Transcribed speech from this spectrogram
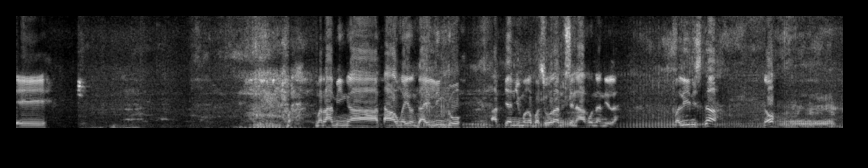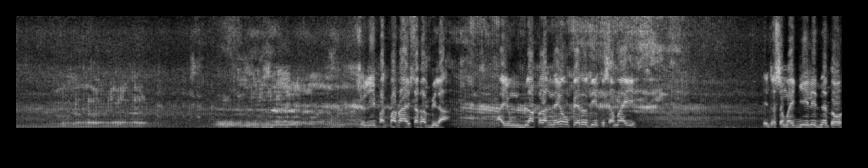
eh maraming ah, tao ngayon dahil linggo at yan yung mga basura na sinako na nila. Malinis na, no? So lipat pa tayo sa kabila. Ay yung block lang na yun pero dito sa may ito sa may gilid na to,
